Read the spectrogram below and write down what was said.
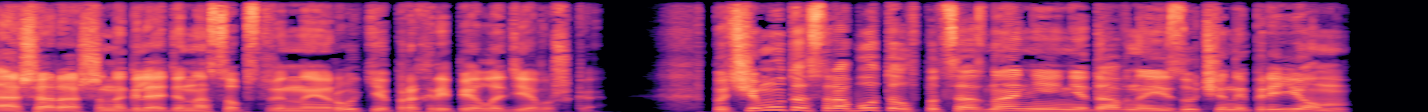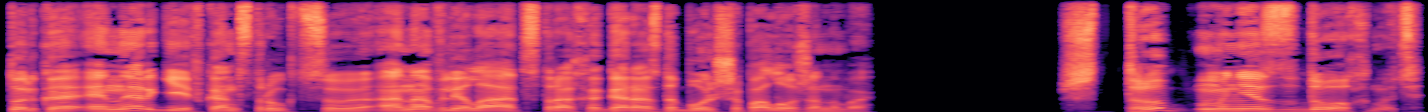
Ошарашенно глядя на собственные руки, прохрипела девушка. Почему-то сработал в подсознании недавно изученный прием, только энергии в конструкцию она влила от страха гораздо больше положенного. «Чтоб мне сдохнуть!»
